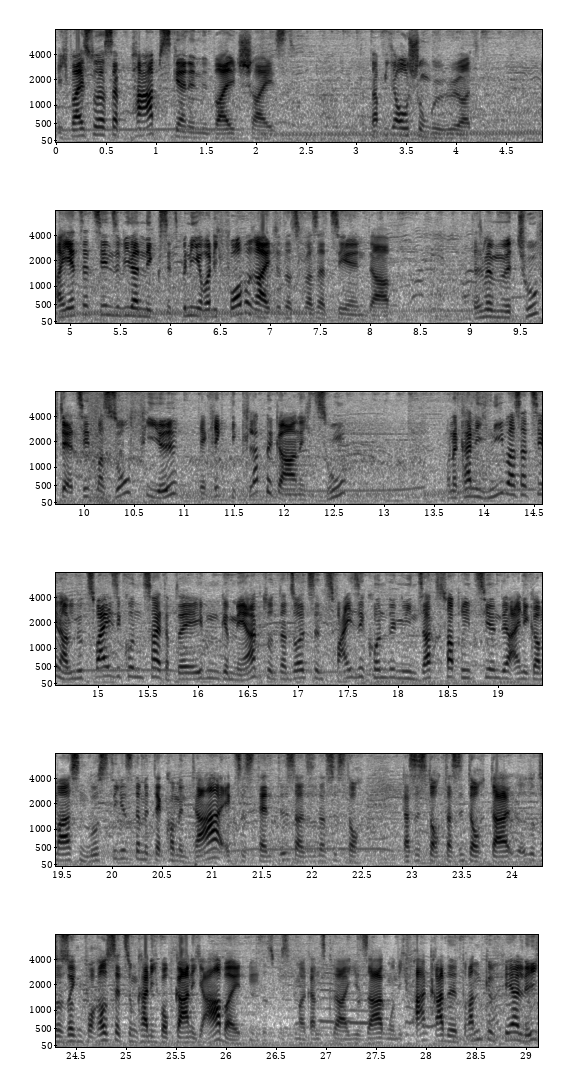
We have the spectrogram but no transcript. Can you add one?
Ich weiß nur, dass der Papst gerne in den Wald scheißt. Das habe ich auch schon gehört. Ach, jetzt erzählen sie wieder nichts. Jetzt bin ich aber nicht vorbereitet, dass ich was erzählen darf. Das mit, mit Truth, der erzählt mal so viel, der kriegt die Klappe gar nicht zu. Und dann kann ich nie was erzählen. Habe ich nur zwei Sekunden Zeit, habt ihr ja eben gemerkt. Und dann sollst du in zwei Sekunden irgendwie einen Satz fabrizieren, der einigermaßen lustig ist, damit der Kommentar existent ist. Also das ist doch, das ist doch, das sind doch, da, unter solchen Voraussetzungen kann ich überhaupt gar nicht arbeiten. Das muss ich mal ganz klar hier sagen. Und ich fahre gerade brandgefährlich,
